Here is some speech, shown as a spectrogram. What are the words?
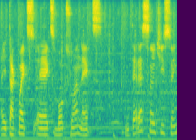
Aí tá com X, é, Xbox One X. Interessante isso, hein?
